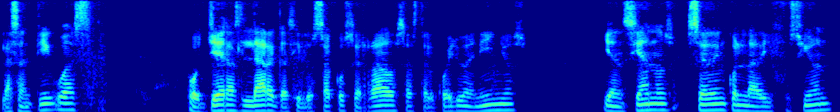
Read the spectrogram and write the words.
Las antiguas polleras largas y los sacos cerrados hasta el cuello de niños y ancianos ceden con la difusión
